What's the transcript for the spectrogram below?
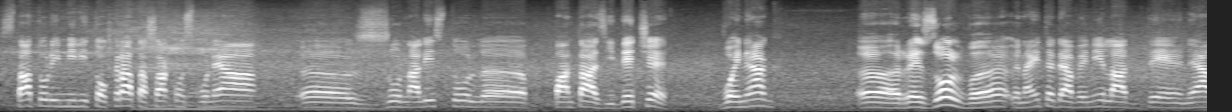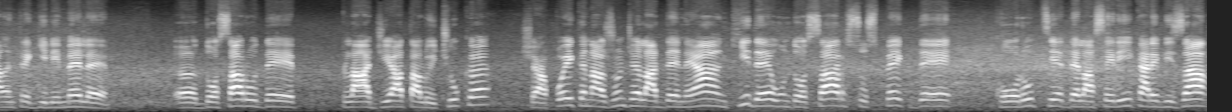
statului militocrat, așa cum spunea uh, jurnalistul uh, Pantazi. De ce? Voineag uh, rezolvă, înainte de a veni la DNA, între ghilimele, uh, dosarul de plagiat al lui Ciucă și apoi când ajunge la DNA închide un dosar suspect de corupție de la serii care viza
